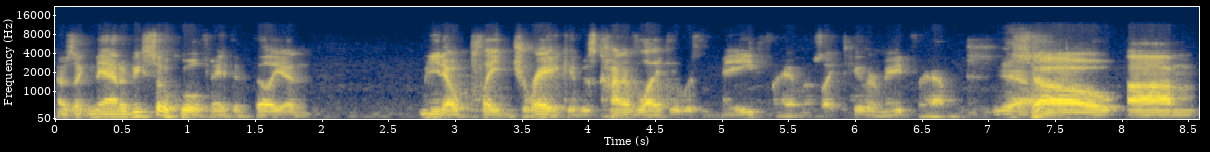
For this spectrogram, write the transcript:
I was like, man, it'd be so cool if Nathan Fillion, you know, played Drake. It was kind of like it was made for him. It was like tailor made for him. Yeah. So um,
